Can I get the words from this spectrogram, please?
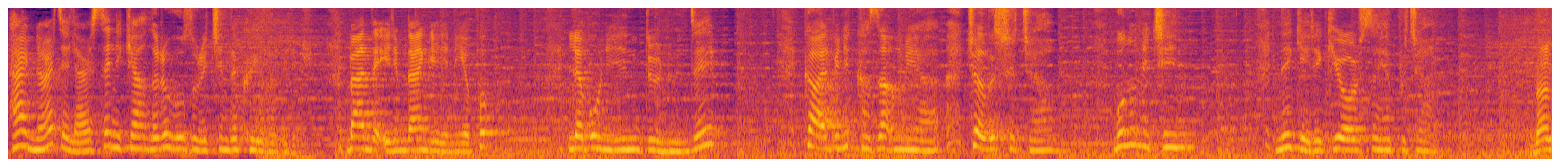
her neredelerse nikahları huzur içinde kıyılabilir. Ben de elimden geleni yapıp Laboni'nin düğününde kalbini kazanmaya çalışacağım. Bunun için ne gerekiyorsa yapacağım. Ben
